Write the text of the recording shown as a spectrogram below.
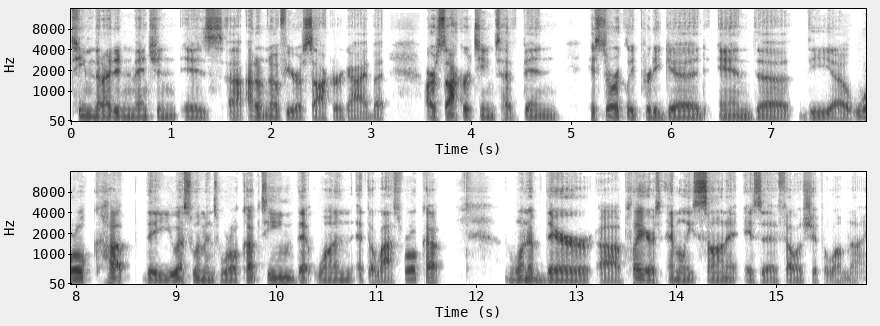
team that I didn't mention is uh, I don't know if you're a soccer guy, but our soccer teams have been historically pretty good. And the the uh, World Cup, the U.S. Women's World Cup team that won at the last World Cup, one of their uh, players, Emily Sonnett, is a fellowship alumni.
